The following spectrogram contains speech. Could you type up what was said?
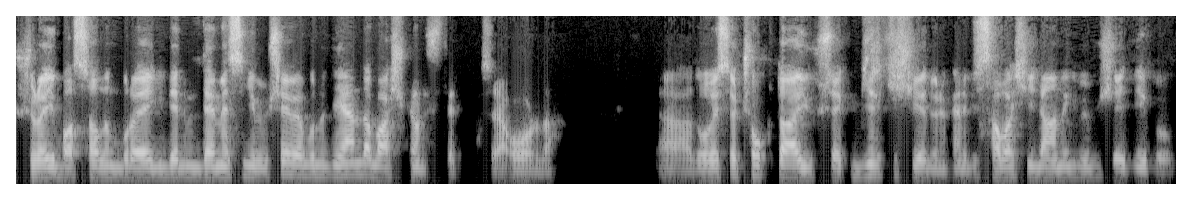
şurayı basalım, buraya gidelim demesi gibi bir şey ve bunu diyen de başkan üstelik mesela orada. E, dolayısıyla çok daha yüksek bir kişiye dönük. Hani bir savaş ilanı gibi bir şey değil bu.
